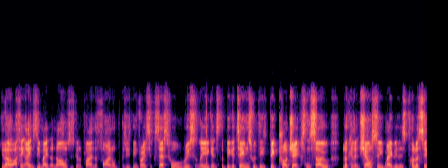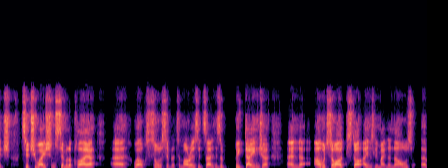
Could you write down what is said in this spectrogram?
you know, I think Ainsley Maitland-Niles is going to play in the final because he's been very successful recently against the bigger teams with these big projects. And so looking at Chelsea, maybe this Pulisic situation, similar player, uh, well, sort of similar to Morris. It's a, it's a big danger. And I would, so I'd start Ainsley Maitland-Niles uh,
